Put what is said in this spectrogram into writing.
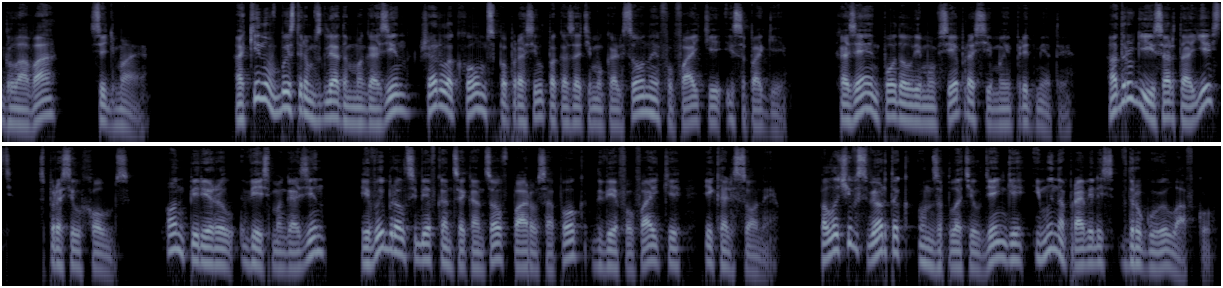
Глава седьмая. Окинув быстрым взглядом магазин, Шерлок Холмс попросил показать ему кальсоны, фуфайки и сапоги. Хозяин подал ему все просимые предметы. «А другие сорта есть?» – спросил Холмс. Он перерыл весь магазин и выбрал себе в конце концов пару сапог, две фуфайки и кальсоны. Получив сверток, он заплатил деньги, и мы направились в другую лавку.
